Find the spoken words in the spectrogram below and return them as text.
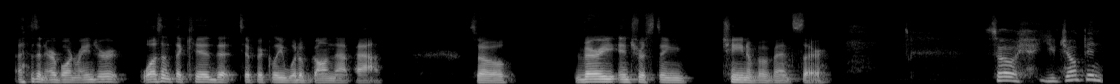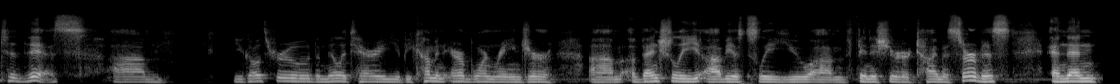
as an airborne ranger. Wasn't the kid that typically would have gone that path. So very interesting chain of events there. So you jump into this. Um, you go through the military, you become an airborne ranger. Um, eventually, obviously, you um, finish your time of service, and then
